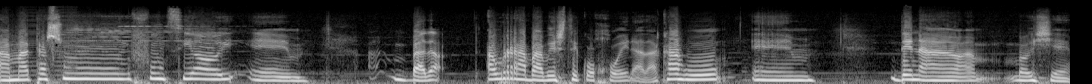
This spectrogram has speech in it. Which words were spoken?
amatasun funtzioi em, bada aurra babesteko joera dakagu em, dena boixe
